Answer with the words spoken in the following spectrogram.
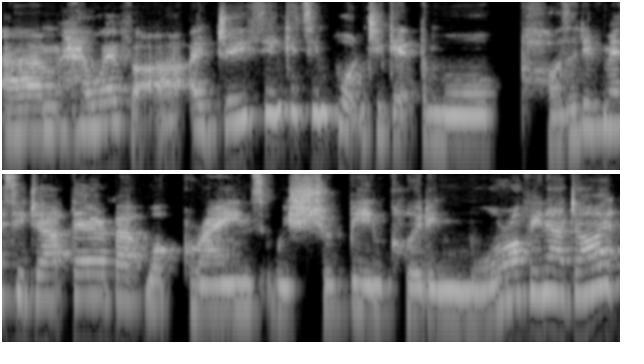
Um, however, I do think it's important to get the more positive message out there about what grains we should be including more of in our diet,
